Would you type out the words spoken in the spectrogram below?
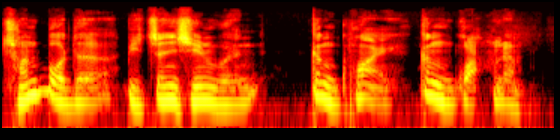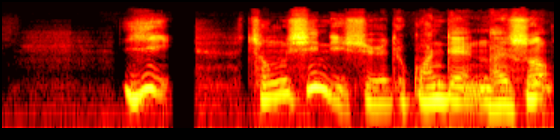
传播的比真新闻更快更广呢？一，从心理学的观点来说，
